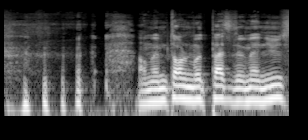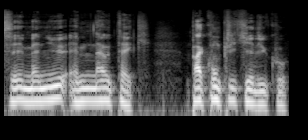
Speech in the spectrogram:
en même temps, le mot de passe de Manu, c'est Manu M. Nowtech. Pas compliqué du coup.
